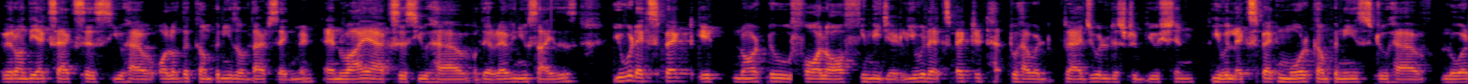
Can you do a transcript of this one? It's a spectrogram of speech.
where on the x axis you have all of the companies of that segment, and y axis you have their revenue sizes, you would expect it not to fall off immediately. You would expect it to have a gradual distribution. You will expect more companies to have lower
